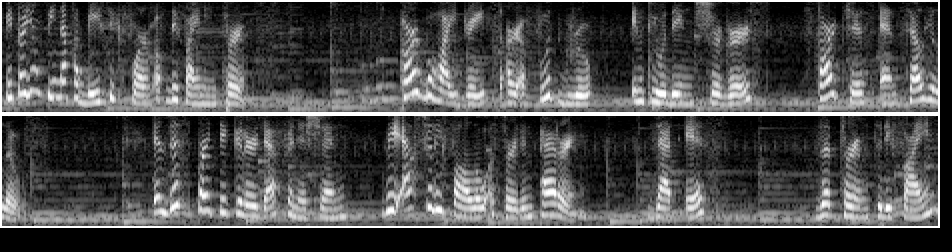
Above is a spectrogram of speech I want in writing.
Ito yung pinaka-basic form of defining terms. Carbohydrates are a food group including sugars, starches, and cellulose. In this particular definition, we actually follow a certain pattern. That is, the term to define,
